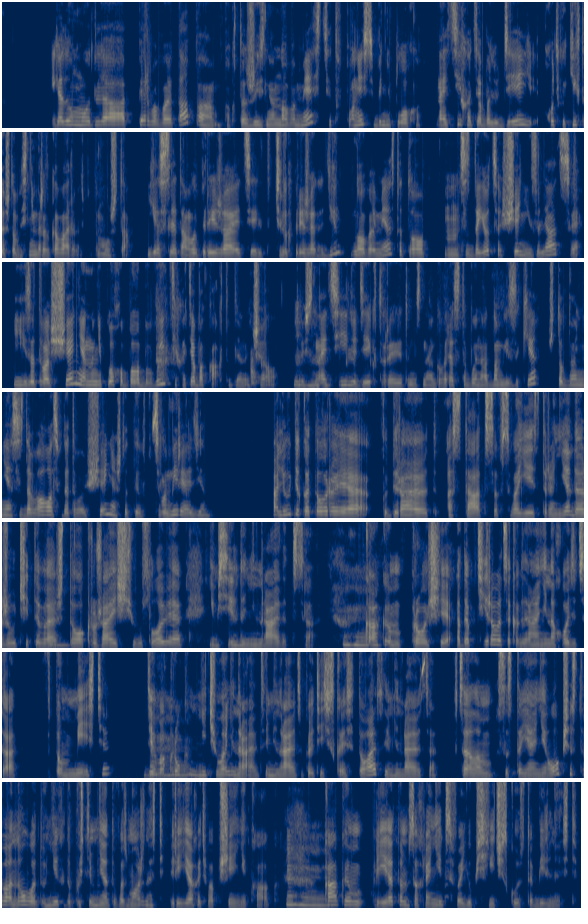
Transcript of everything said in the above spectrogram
Я думаю, для первого этапа как-то жизни на новом месте это вполне себе неплохо. Найти хотя бы людей, хоть каких-то, чтобы с ними разговаривать. Потому что если там вы переезжаете, или человек переезжает один в новое место, то создается ощущение изоляции. И из этого ощущения, ну, неплохо было бы выйти хотя бы как-то для начала. То есть найти людей, которые, там, не знаю, говорят с тобой на одном языке, чтобы не создавалось вот этого ощущения, что ты в целом мире один. А люди, которые выбирают остаться в своей стране, даже учитывая, Мгм. что окружающие условия им сильно не нравятся, Мгм. как им проще адаптироваться, когда они находятся в том месте, где вокруг Мгм. им ничего не нравится. Им не нравится политическая ситуация, им не нравится в целом состояние общества, но вот у них, допустим, нет возможности переехать вообще никак. Мгм. Как им при этом сохранить свою психическую стабильность?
